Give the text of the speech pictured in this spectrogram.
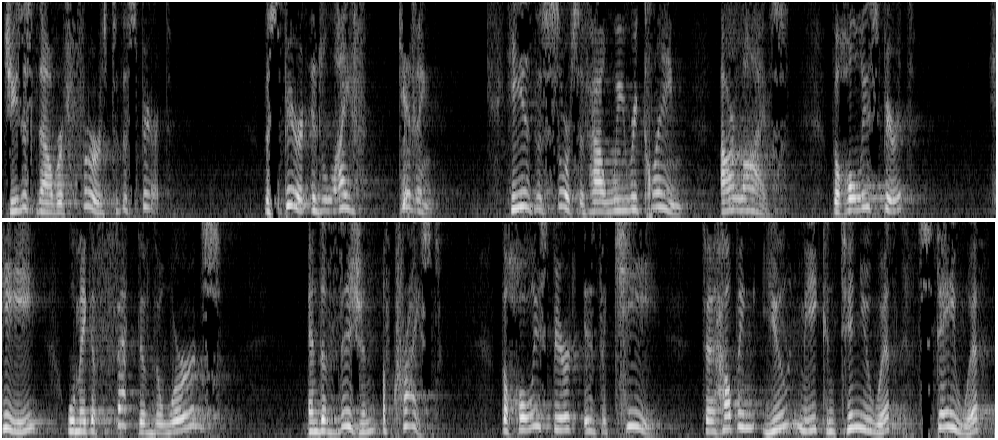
Jesus now refers to the Spirit. The Spirit is life giving, He is the source of how we reclaim our lives. The Holy Spirit, He will make effective the words and the vision of Christ. The Holy Spirit is the key to helping you and me continue with, stay with,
